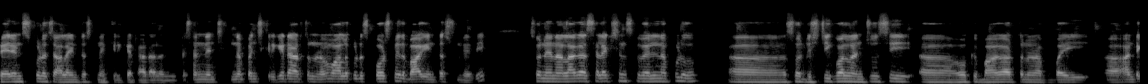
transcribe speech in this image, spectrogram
పేరెంట్స్ కూడా చాలా ఇంట్రెస్ట్ నాకు క్రికెట్ ఆడాలని చెప్పేసి. నేను చిన్నప్పటి నుంచి క్రికెట్ ఆడుతుండడం వాళ్ళకు కూడా స్పోర్ట్స్ మీద బాగా ఇంట్రెస్ట్ ఉండేది. సో నేను అలాగా సెలక్షన్స్కి వెళ్ళినప్పుడు సో డిస్ట్రిక్ట్ వాళ్ళు నన్ను చూసి ఓకే బాగా ఆడుతున్నారు అబ్బాయి. అంటే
